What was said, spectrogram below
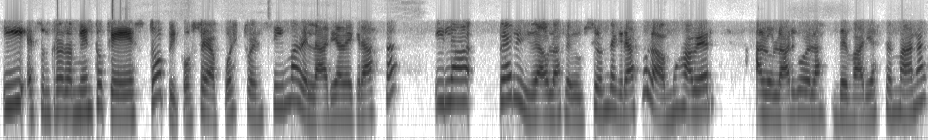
y es un tratamiento que es tópico, o sea, puesto encima del área de grasa y la pérdida o la reducción de grasa la vamos a ver a lo largo de, de varias semanas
